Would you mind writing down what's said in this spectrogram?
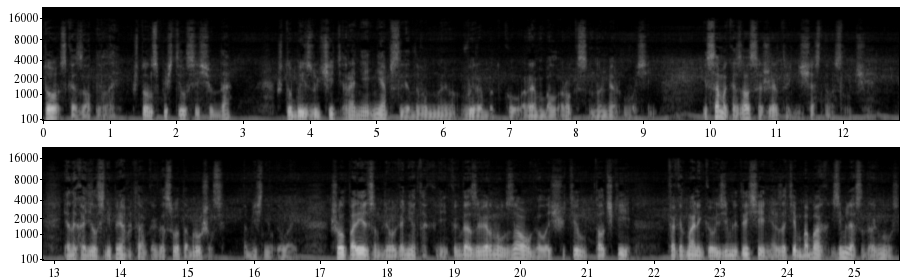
то, — сказал Илай, — что он спустился сюда, чтобы изучить ранее необследованную выработку Рэмбл Рокс номер восемь и сам оказался жертвой несчастного случая. Я находился не прямо там, когда свод обрушился, — объяснил Элай. Шел по рельсам для вагонеток, и когда завернул за угол, ощутил толчки, как от маленького землетрясения, а затем бабах, земля содрогнулась.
